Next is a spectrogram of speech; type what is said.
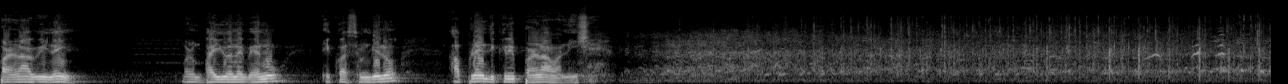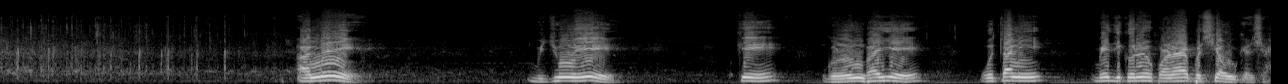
પરણાવી નહીં. પણ ભાઈઓ અને બહેનો એકવાર સમજી લો, આપણે દીકરી પરણાવવાની છે. અને બીજું એ કે ગુણવંતભાઈએ પોતાની બે દીકરીઓ પરણાવ્યા પછી આવું કહે છે.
